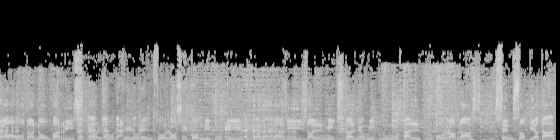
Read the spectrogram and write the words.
Lleó de Nou Barris, el Jorge Lorenzo, no sé com li puc dir. Posis al mig del meu micro mortal o rebràs sense pietat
